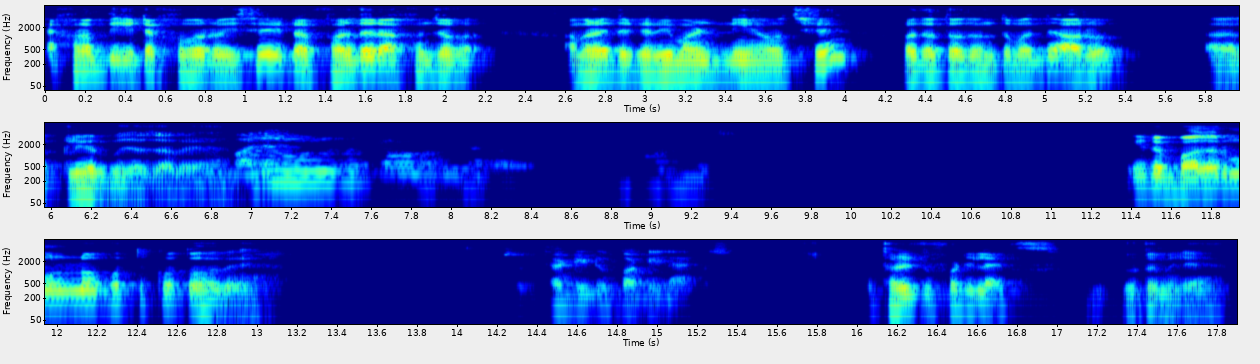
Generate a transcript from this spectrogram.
এখন অব্দি এটা খবর রয়েছে। এটা ফার্দার এখন যখন আমরা এদেরকে রিমান্ড নেওয়া হচ্ছে ফার্দার তদন্ত মধ্যে আরও ক্লিয়ার বোঝা যাবে। জানা এটা বাজার মূল্য কত কত হবে? Thirty two forty lakhs thirty two forty lakhs দুটো মিলে স্কর্পিও থেকে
